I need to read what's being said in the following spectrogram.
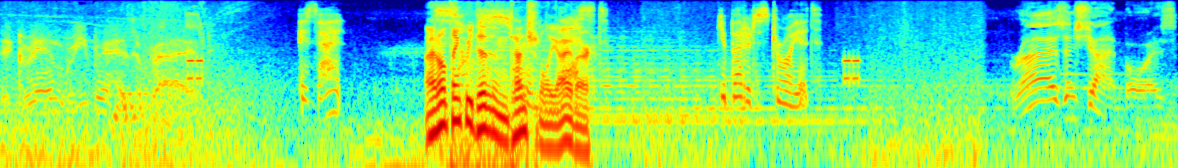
The Grim Reaper has arrived. Is that? I don't think we did it some sort of intentionally either. You better destroy it. Rise and shine, boys.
